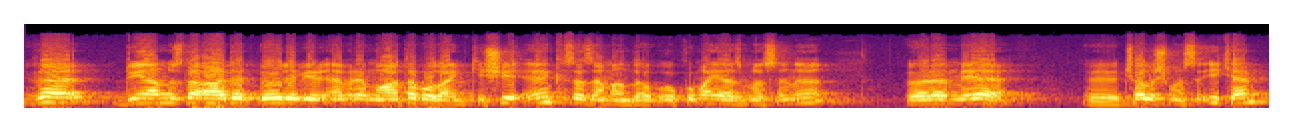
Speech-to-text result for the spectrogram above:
ve dünyamızda adet böyle bir emre muhatap olan kişi en kısa zamanda okuma yazmasını öğrenmeye e, çalışması iken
